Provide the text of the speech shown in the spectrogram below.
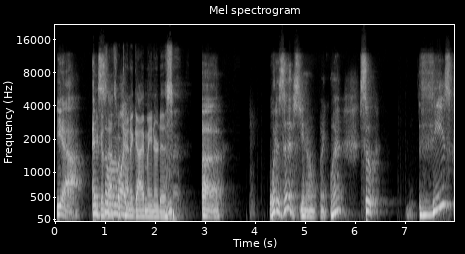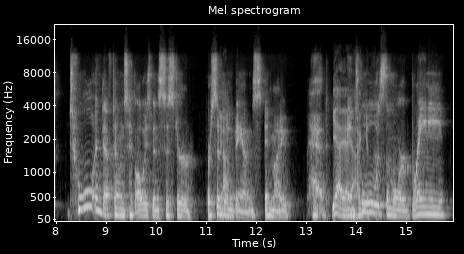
yeah, and because so that's I'm what like, kind of guy Maynard is. uh, what is this? You know, like what? So these Tool and Deftones have always been sister or sibling bands in my head. yeah, yeah, yeah. and get Tool was the more brainy,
